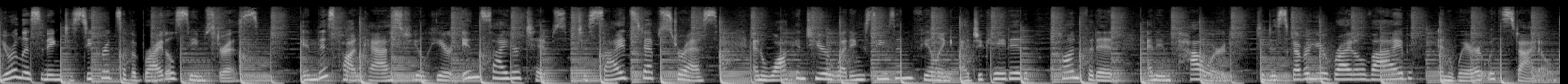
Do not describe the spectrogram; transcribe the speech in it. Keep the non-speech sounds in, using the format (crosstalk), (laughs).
You're listening to Secrets of a Bridal Seamstress. In this podcast, you'll hear insider tips to sidestep stress and walk into your wedding season feeling educated, confident, and empowered to discover your bridal vibe and wear it with style.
